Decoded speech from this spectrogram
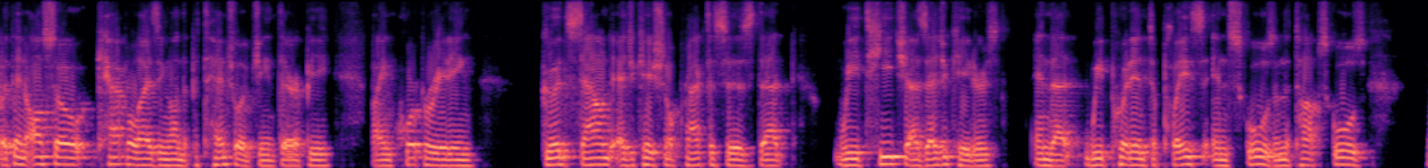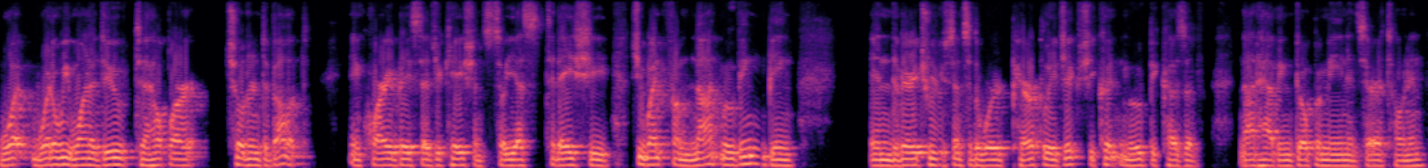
but then also capitalizing on the potential of gene therapy by incorporating good, sound educational practices that we teach as educators and that we put into place in schools, in the top schools. What, what do we want to do to help our children develop? Inquiry based education. So, yes, today she, she went from not moving, being in the very true sense of the word paraplegic. She couldn't move because of not having dopamine and serotonin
